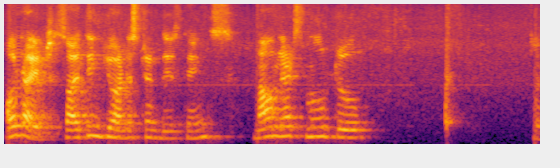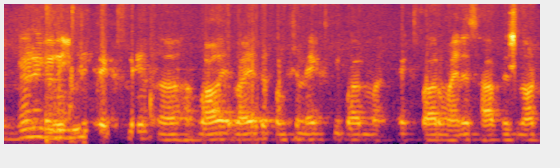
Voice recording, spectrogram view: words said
All right, so I think you understand these things. Now let's move to a very, Can very you explain uh, why why the function x to power x power minus half is not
